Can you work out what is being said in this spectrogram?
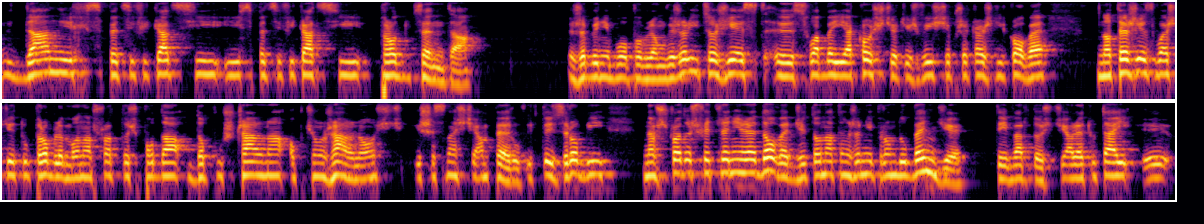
danych specyfikacji i specyfikacji producenta, żeby nie było problemów. Jeżeli coś jest y, słabej jakości, jakieś wyjście przekaźnikowe, no też jest właśnie tu problem, bo na przykład ktoś poda dopuszczalna obciążalność i 16 amperów i ktoś zrobi na przykład oświetlenie LEDowe, gdzie to natężenie prądu będzie tej wartości, ale tutaj y,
